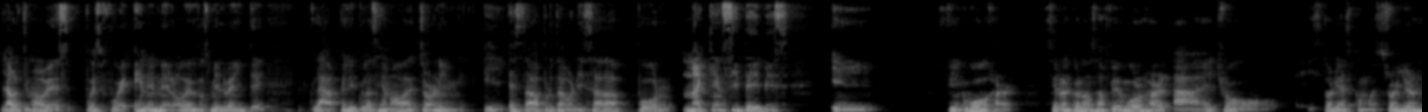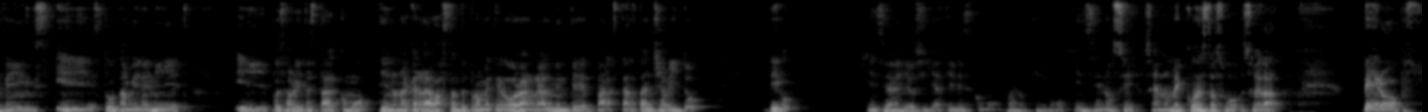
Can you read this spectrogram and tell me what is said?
La última vez pues fue en enero del 2020. La película se llamaba The Turning y estaba protagonizada por Mackenzie Davis y Finn Wolfhard. Si recordamos a Film Wolfhard, ha hecho historias como Stranger Things y estuvo también en It. Y pues ahorita está como, tiene una carrera bastante prometedora realmente para estar tan chavito. Digo, 15 años y ya tienes como, bueno, tiene como 15, no sé, o sea, no me consta su, edad. Pero pues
